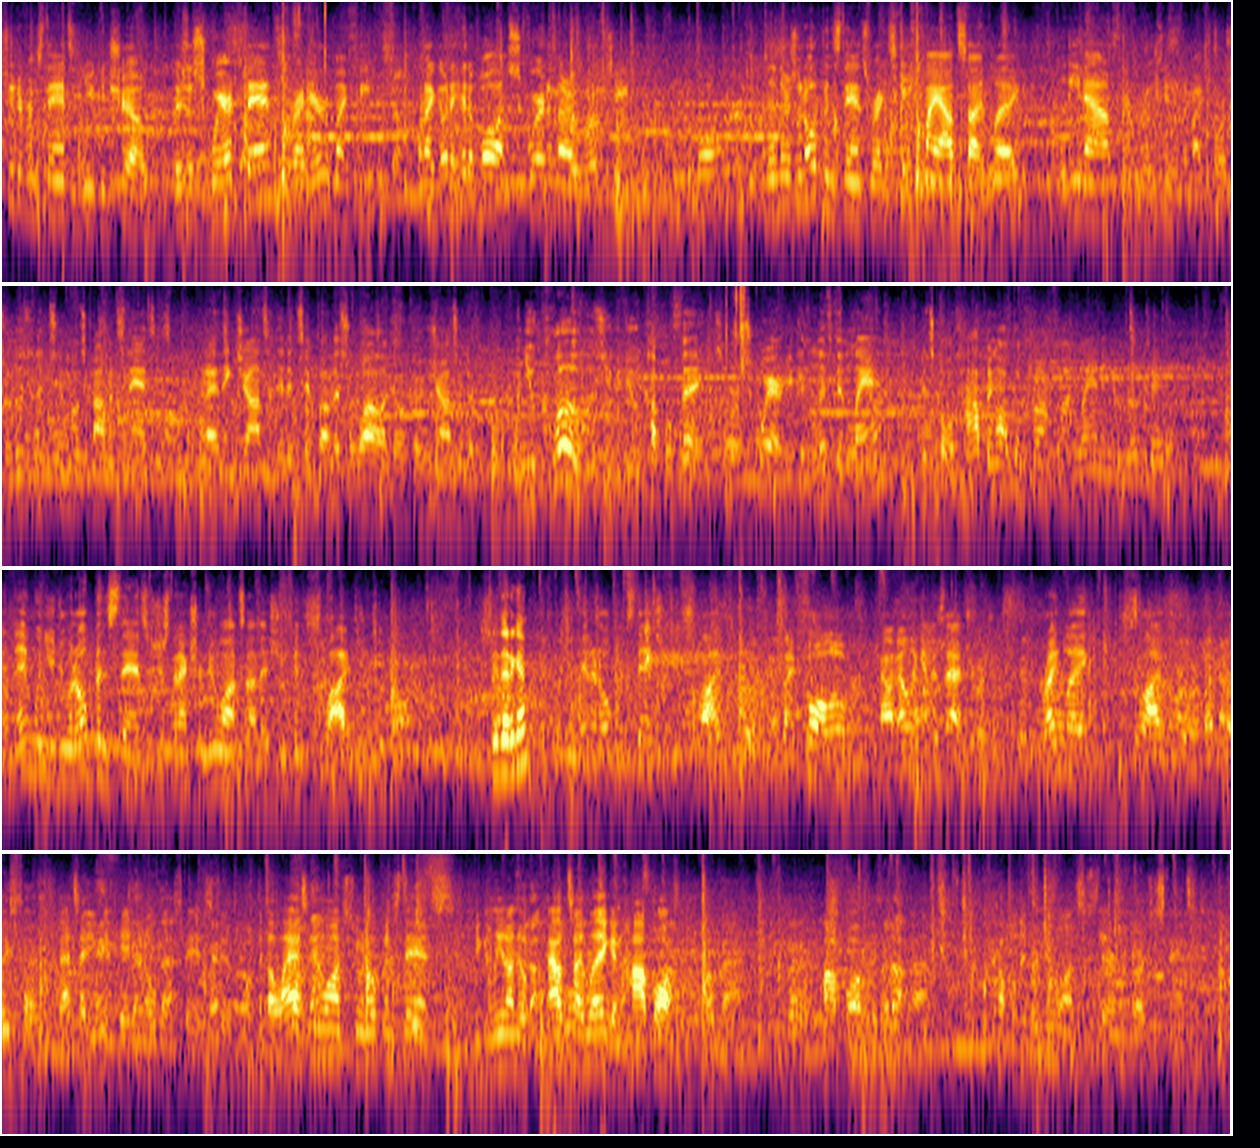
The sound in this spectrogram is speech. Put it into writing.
there's two different stances you can show. There's a squared stance right here with my feet. When I go to hit a ball, I'm squared and then I rotate through the ball. And then there's an open stance where I take my outside leg, lean out, and rotate into my torso. Those are the two most common stances. And I think Johnson did a tip on this a while ago, Coach Johnson. But when you close, you can do a couple things. Or square, you can lift and land. It's called hopping off the front foot, landing and rotating. And then when you do an open stance, it's just an extra nuance on this, you can slide through the ball. Do that again? When you hit an open stance, you can slide through it as I fall over. How elegant is that, George? Right leg, slide through it. Left leg, slide. That's how you can hit an open stance, too. And the last nuance to an open stance, you can lean on the outside leg and hop off and come back. Hop off and come back. A couple different nuances there in regards to stances.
